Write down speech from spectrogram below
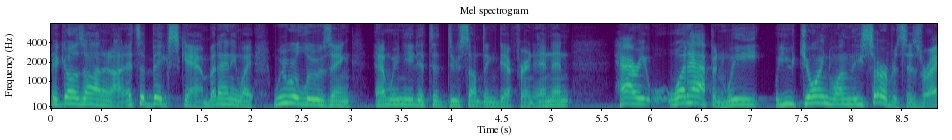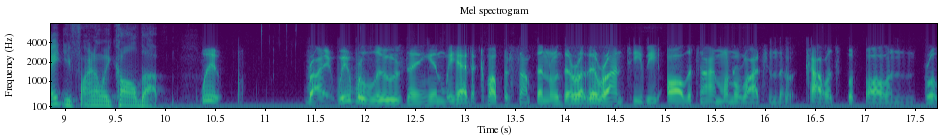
It goes on and on. It's a big scam. But anyway, we were losing and we needed to do something different. And then Harry, what happened? We you joined one of these services, right? You finally called up. We, right, we were losing, and we had to come up with something. They were, they were on TV all the time when we're watching the college football and pro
